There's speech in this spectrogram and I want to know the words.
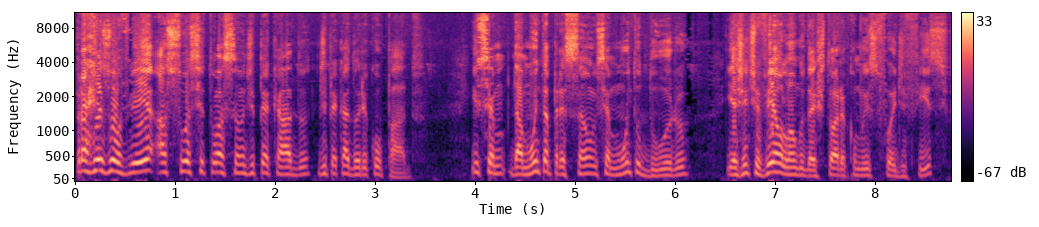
para resolver a sua situação de pecado, de pecador e culpado. Isso é, dá muita pressão, isso é muito duro, e a gente vê ao longo da história como isso foi difícil.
